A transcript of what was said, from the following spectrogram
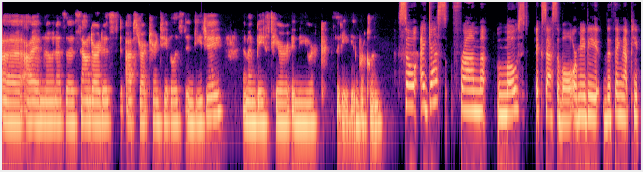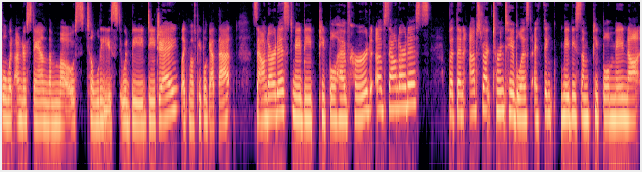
Uh, I am known as a sound artist, abstract turntablist, and DJ, and I'm based here in New York City, in Brooklyn. So, I guess from most accessible, or maybe the thing that people would understand the most to least, would be DJ, like most people get that. Sound artist, maybe people have heard of sound artists. But then abstract turntablist, I think maybe some people may not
